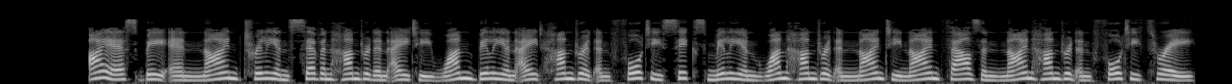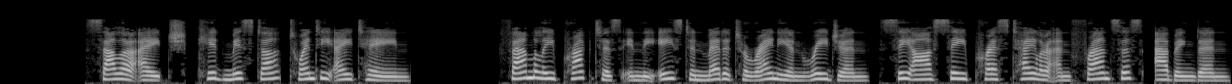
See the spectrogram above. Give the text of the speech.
ISBN 9781846199943 Salah H., Kidd Mr. 2018. Family Practice in the Eastern Mediterranean Region, CRC Press Taylor and Francis, Abingdon.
